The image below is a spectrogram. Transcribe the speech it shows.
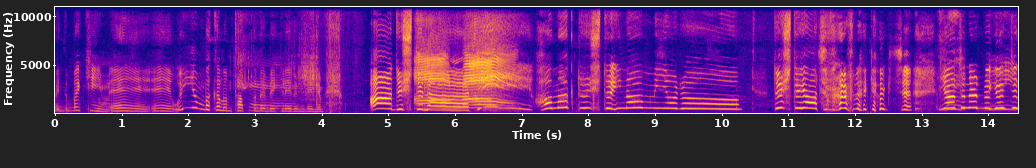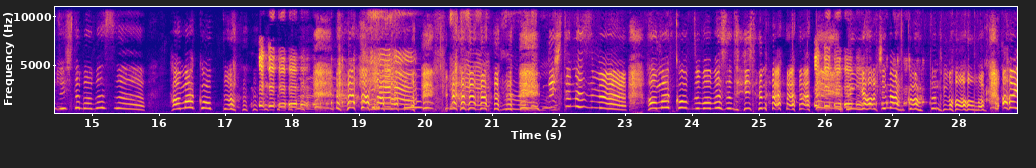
Hadi bakayım. Ee, ee, uyuyun bakalım tatlı bebeklerim benim. Aa düştüler. Hii, hamak düştü inanmıyorum. Düştü Yalçın Erp'le Gökçe. Yalçın Erp'le Gökçe düştü babası. Hamak koptu. Düştünüz? Hamak koptu babası düştü. Yalçın Alp korktun mu oğlum? Ay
